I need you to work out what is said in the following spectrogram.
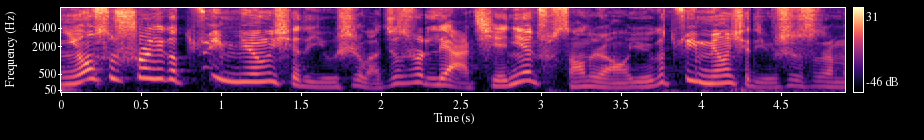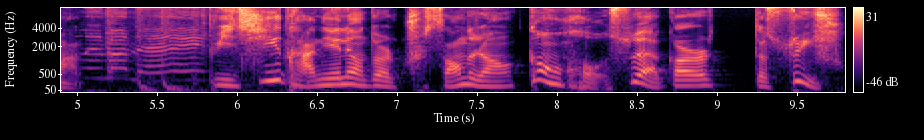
你要是说一个最明显的优势吧，就是说两千年出生的人有一个最明显的优势是什么？比其他年龄段出生的人更好算杆儿的岁数。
